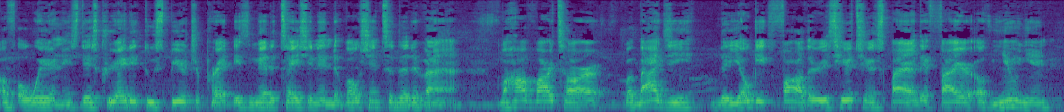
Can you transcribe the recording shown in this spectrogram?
of awareness that's created through spiritual practice, meditation, and devotion to the divine. Mahavatar Babaji, the yogic father, is here to inspire the fire of union,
